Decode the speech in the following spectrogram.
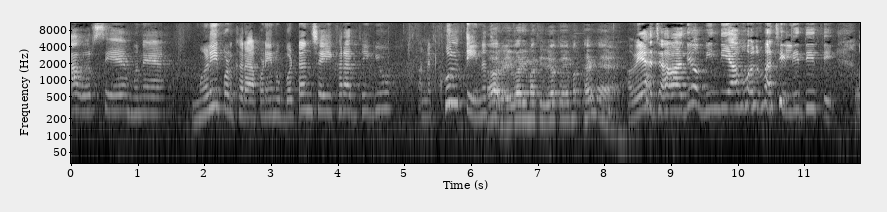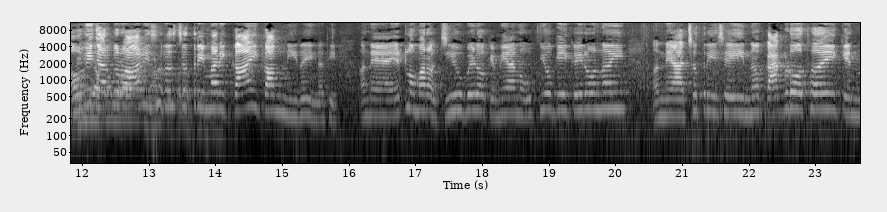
આ વર્ષે મને મળી પણ ખરા પણ એનું બટન છે એ ખરાબ થઈ ગયું અને ખુલતી નથી. રવિવારીમાંથી લ્યો તો એમ જ થાય ને. હવે જવા દ્યો બિંદિયા મોલમાંથી લીધી હતી. હવે વિચાર કરો આવી સરસ છત્રી મારી કાંઈ કામની રહી નથી. અને એટલો મારો જીવ બેડો કે મેં આનો ઉપયોગ એ કર્યો નહીં. અને આ છત્રી છે એ ન કાગડો થઈ કે ન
